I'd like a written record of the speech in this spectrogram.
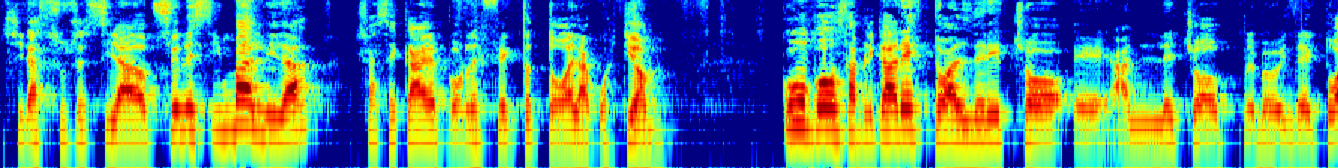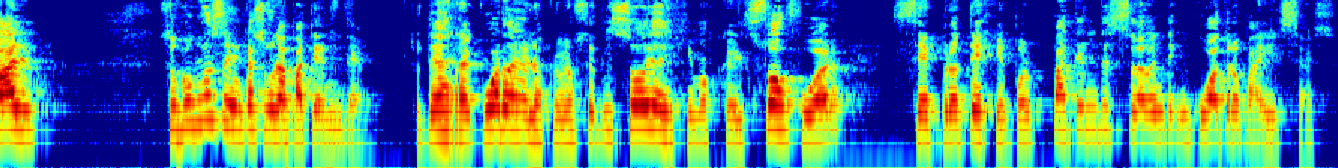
Si la, si la adopción es inválida, ya se cae por defecto toda la cuestión. ¿Cómo podemos aplicar esto al derecho, eh, al derecho intelectual? Supongamos en el caso de una patente. Si ustedes recuerdan en los primeros episodios dijimos que el software se protege por patentes solamente en cuatro países.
